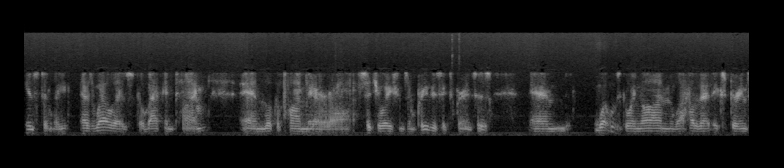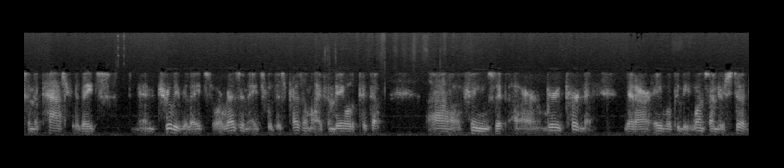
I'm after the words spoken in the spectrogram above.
instantly, as well as go back in time and look upon their uh, situations and previous experiences and what was going on, how that experience in the past relates and truly relates or resonates with this present life and be able to pick up uh, things that are very pertinent that are able to be, once understood,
